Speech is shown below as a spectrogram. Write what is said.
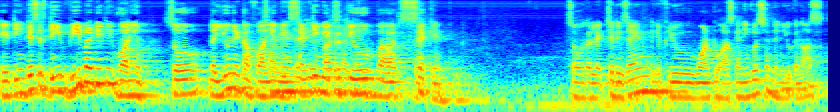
18 this is dv by dt volume. So the unit of volume is Centimeter cube per second. So the lecture is end. If you want to ask any question then you can ask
